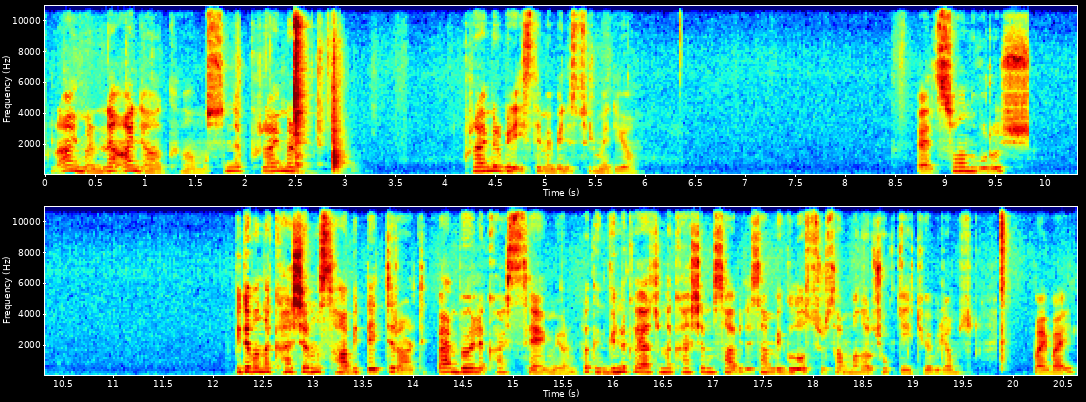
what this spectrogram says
Primer ne alaka ama. Üstünde primer primer bile isteme beni sürme diyor. Evet son vuruş. Bir de bana kaşlarımı sabitlettir artık. Ben böyle kaş sevmiyorum. Bakın günlük hayatımda kaşlarımı sabitlesem bir gloss sürsem bana çok yetiyor biliyor musun? Bay bay.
